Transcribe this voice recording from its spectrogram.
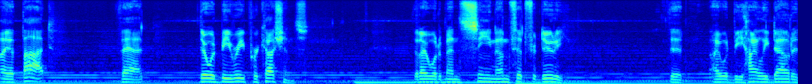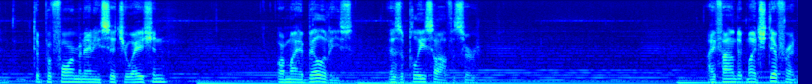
I had thought that there would be repercussions, that I would have been seen unfit for duty, that I would be highly doubted to perform in any situation, or my abilities as a police officer. I found it much different.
